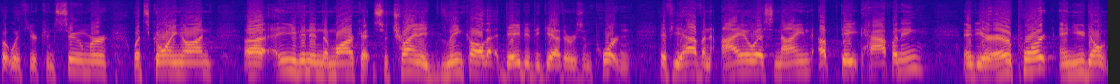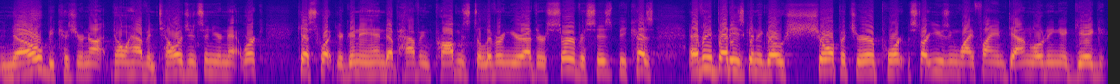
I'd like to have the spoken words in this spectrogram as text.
but with your consumer, what's going on uh, even in the market. So trying to link all that data together is important. If you have an iOS 9 update happening, into your airport and you don't know because you're not don't have intelligence in your network, guess what? You're going to end up having problems delivering your other services because everybody's going to go show up at your airport and start using Wi-Fi and downloading a gig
